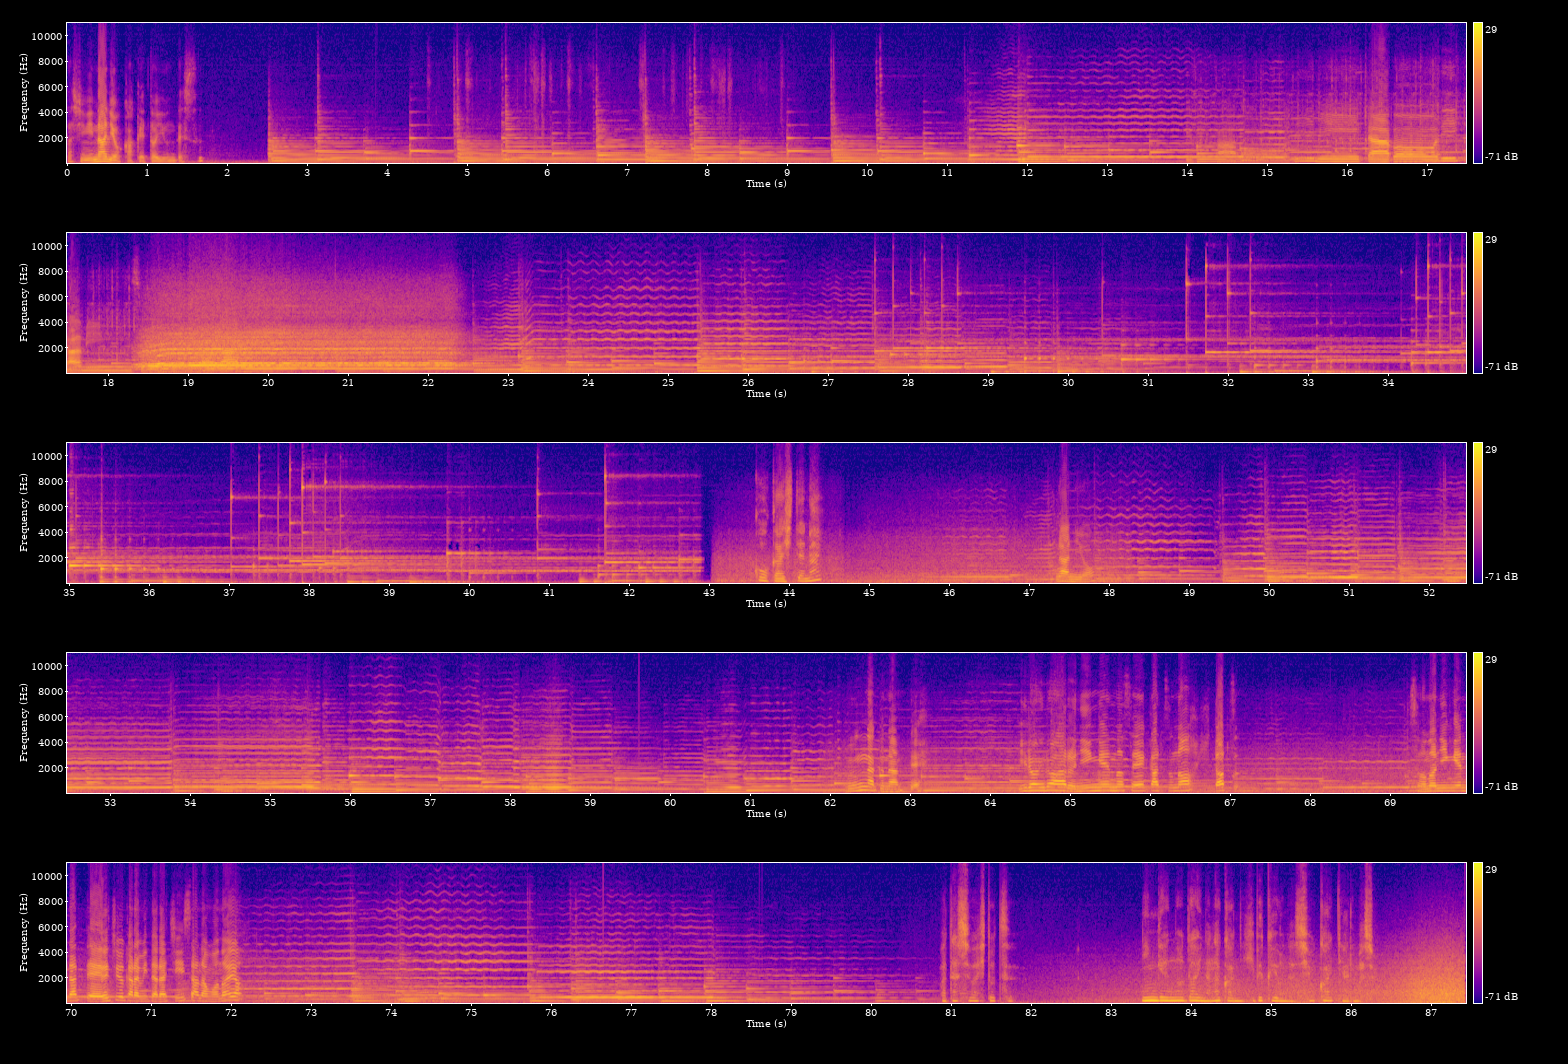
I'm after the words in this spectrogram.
私に何を書けと言うんです？たぼり仮眠せ後悔してない？何を？文学なんていろいろある人間の生活の一つ。その人間だって宇宙から見たら小さなものよ。私は一つ人間の第七巻に響くような詩を書いてやりましょう。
